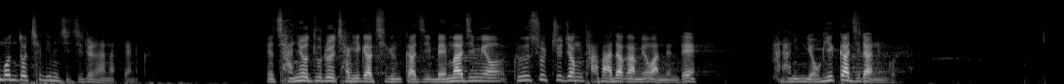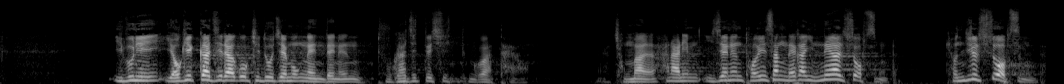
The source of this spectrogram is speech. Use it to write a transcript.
번도 책임지지를 않았다는 거예요. 자녀 둘을 자기가 지금까지 매맞으며 그 술주정 다 받아가며 왔는데 하나님 여기까지라는 거예요. 이분이 여기까지라고 기도 제목 낸 데는 두 가지 뜻이 있는 것 같아요. 정말 하나님 이제는 더 이상 내가 인내할 수 없습니다. 견딜 수 없습니다.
